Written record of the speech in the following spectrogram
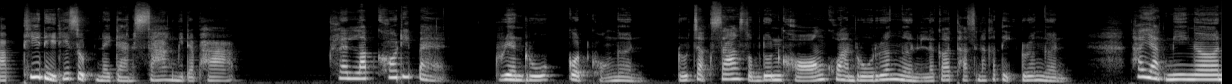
ลับที่ดีที่สุดในการสร้างมิตรภาพ เคล็ดลับข้อที่ 8 เรียนรู้กฎของเงิน รู้จักสร้างสมดุลของความรู้เรื่องเงิน และก็ทัศนคติเรื่องเงิน ถ้าอยากมีเงิน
